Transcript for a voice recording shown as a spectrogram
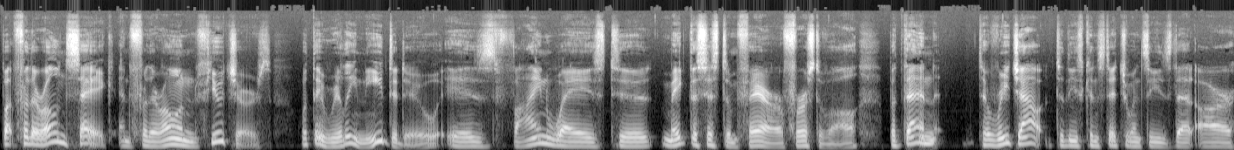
But for their own sake and for their own futures, what they really need to do is find ways to make the system fair, first of all, but then to reach out to these constituencies that are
